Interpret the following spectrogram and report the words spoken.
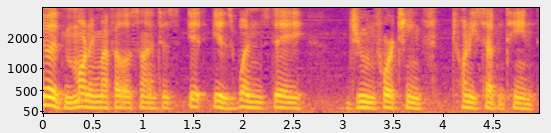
Good morning, my fellow scientists. It is Wednesday, June 14th, 2017,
